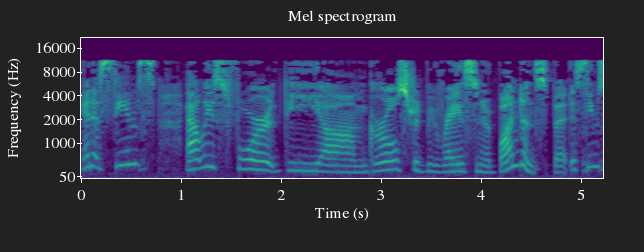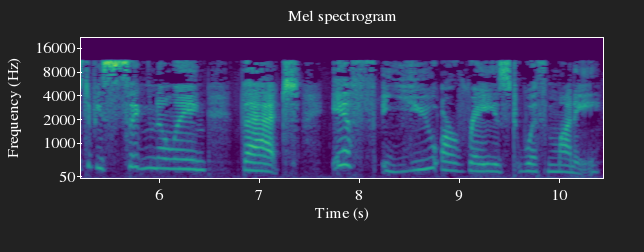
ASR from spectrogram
And it seems, at least for the um, girls should be raised in abundance bit, it seems to be signaling that if you are raised with money,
